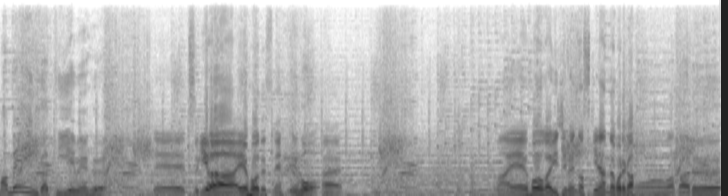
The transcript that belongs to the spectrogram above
まあメインが TMF で次は A4 ですね。A4 はい。まあ A4 がいじめるの好きなんだこれが。はいもうわかる。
